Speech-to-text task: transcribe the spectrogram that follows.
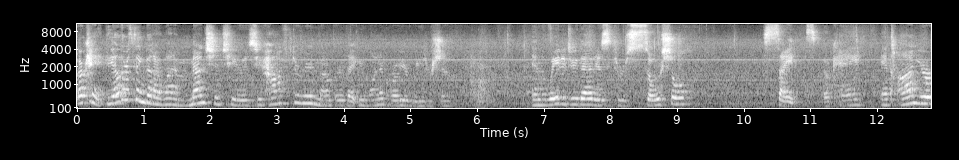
Okay, the other thing that I want to mention to you is you have to remember that you want to grow your readership. And the way to do that is through social sites, okay? And on your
